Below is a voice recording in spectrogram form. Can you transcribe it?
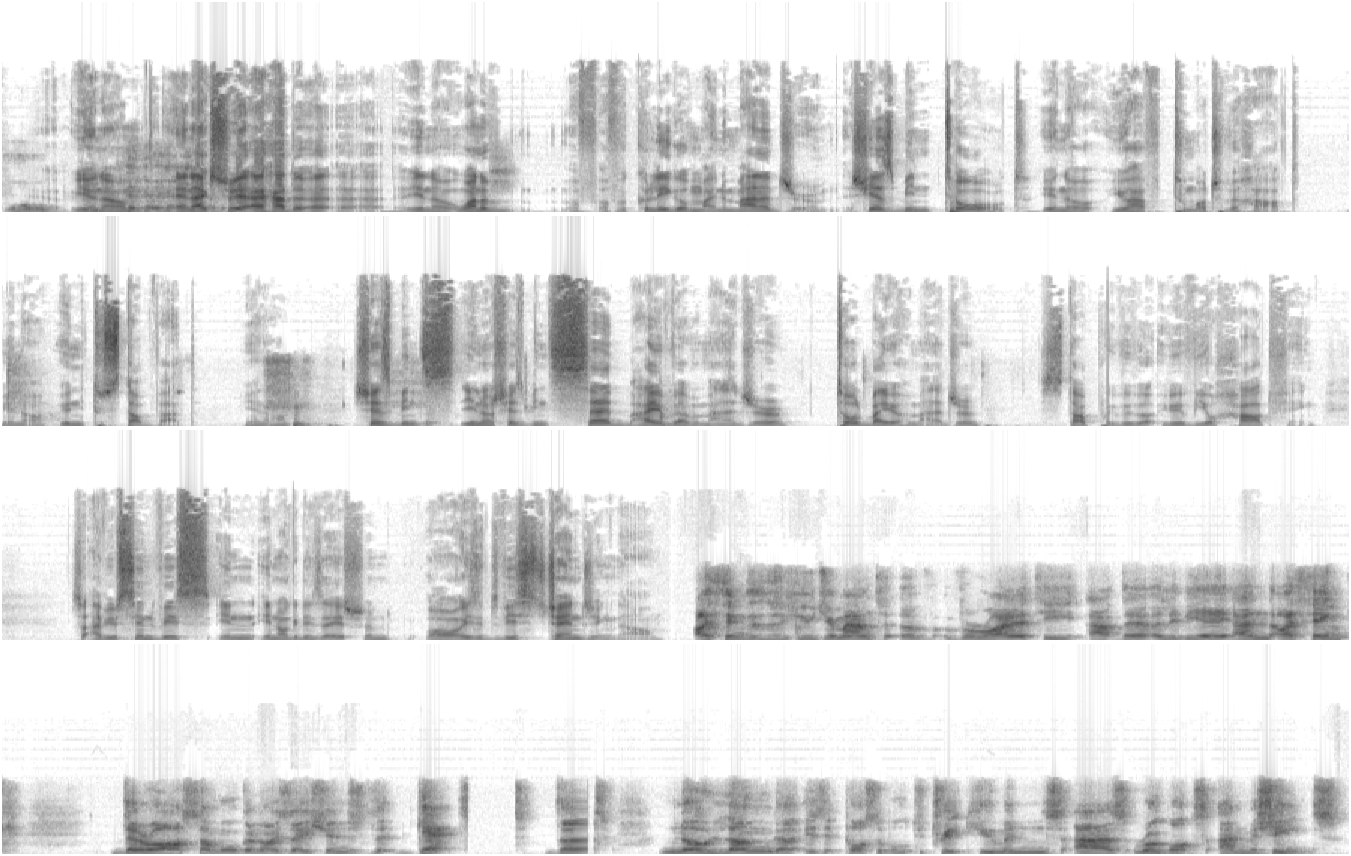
Whoa. You know, and actually, I had a, a, you know one of, of of a colleague of mine, a manager. She has been told, you know, you have too much of a heart. You know, you need to stop that. You know, she has been, you know, she has been said by her manager, told by her manager, stop with, with your heart thing. So have you seen this in, in organization or is it this changing now? I think there's a huge amount of variety out there, Olivier, and I think there are some organizations that get that no longer is it possible to treat humans as robots and machines.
